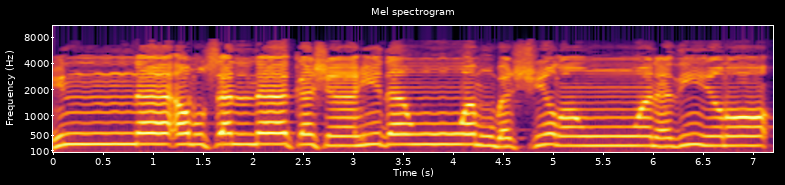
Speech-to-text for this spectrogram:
إِنَّا أَرْسَلْنَاكَ شَاهِدًا وَمُبَشِّرًا وَنَذِيرًا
